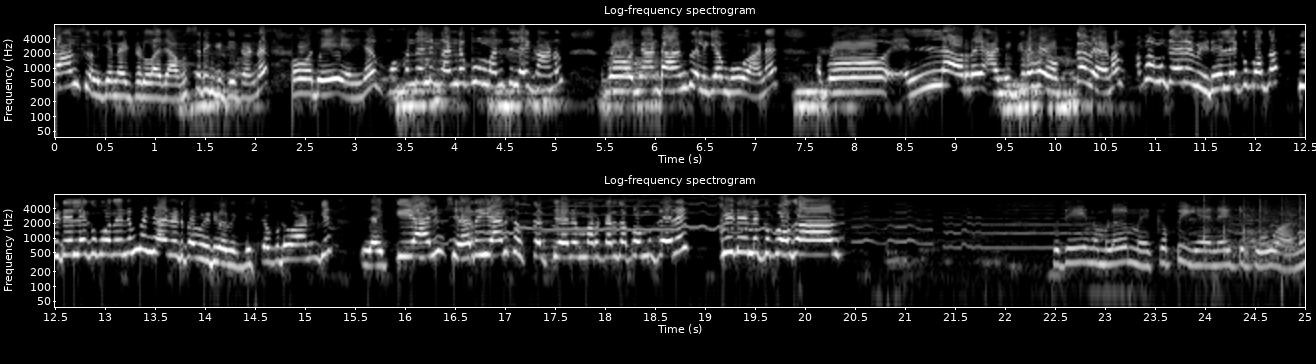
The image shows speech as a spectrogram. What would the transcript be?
ഡാൻസ് കളിക്കാനായിട്ടുള്ള ഒരു അവസരം കിട്ടിയിട്ടുണ്ട്. അപ്പോ ദേ എന്റെ മുഖം കണ്ടപ്പോൾ മനസ്സിലായി കാണും. അപ്പോ ഞാൻ ഡാൻസ് കളിക്കാൻ പോവാണ്. അപ്പോ എല്ലാവരുടെയും അനുഗ്രഹം ഒക്കെ വേണം. അപ്പൊ നമുക്ക് നേരെ വീഡിയോയിലേക്ക് പോകാം. വീഡിയോയിലേക്ക് പോകുന്നതിന് മുമ്പ് ഞാൻ എടുത്ത വീഡിയോ നിങ്ങൾക്ക് ഇഷ്ടപ്പെടുവാണെങ്കിൽ ലൈക്ക് ചെയ്യാനും ഷെയർ ചെയ്യാനും സബ്സ്ക്രൈബ് ചെയ്യാനും മറക്കരുത്. അപ്പൊ നമുക്ക് നേരെ വീഡിയോയിലേക്ക് പോകാം. പുതിയ നമ്മൾ മേക്കപ്പ് ചെയ്യാനായിട്ട് പോവാണ്.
